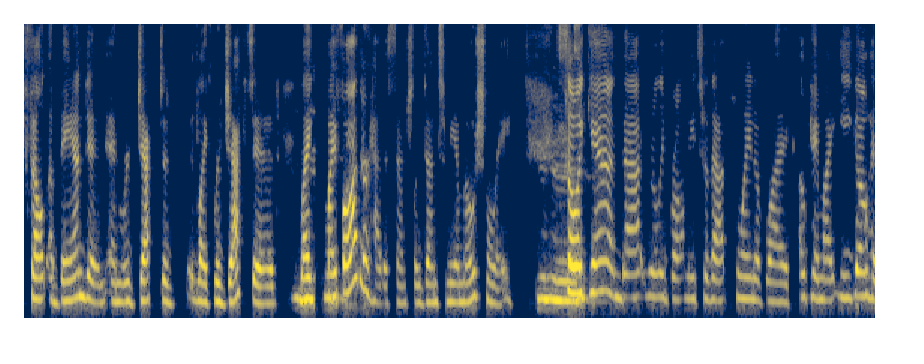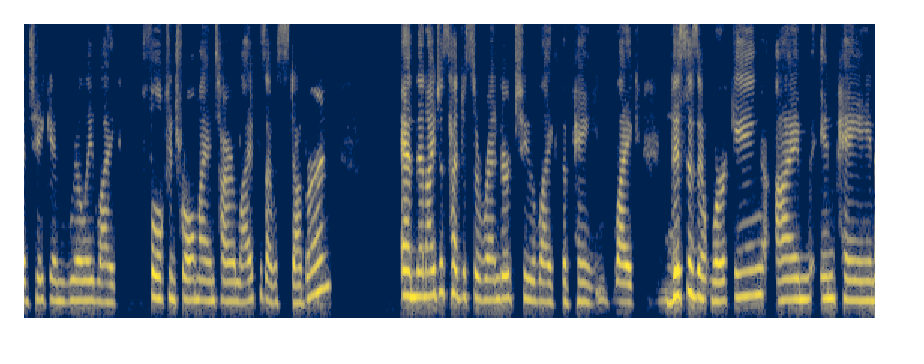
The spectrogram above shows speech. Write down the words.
felt abandoned and rejected like rejected mm-hmm. like my mm-hmm. father had essentially done to me emotionally mm-hmm. so again that really brought me to that point of like okay my ego had taken really like full control my entire life because i was stubborn and then i just had to surrender to like the pain like mm-hmm. this isn't working i'm in pain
